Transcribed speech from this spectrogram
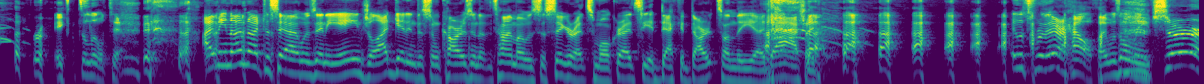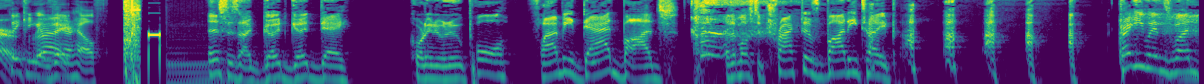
right. It's a little tip. I mean, I'm not to say I was any angel. I'd get into some cars, and at the time I was a cigarette smoker. I'd see a deck of darts on the uh, dash. I- it was for their health. I was only Sure. thinking of their health. This is a good, good day. According to a new poll, flabby dad bods are the most attractive body type. Craigie wins one.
